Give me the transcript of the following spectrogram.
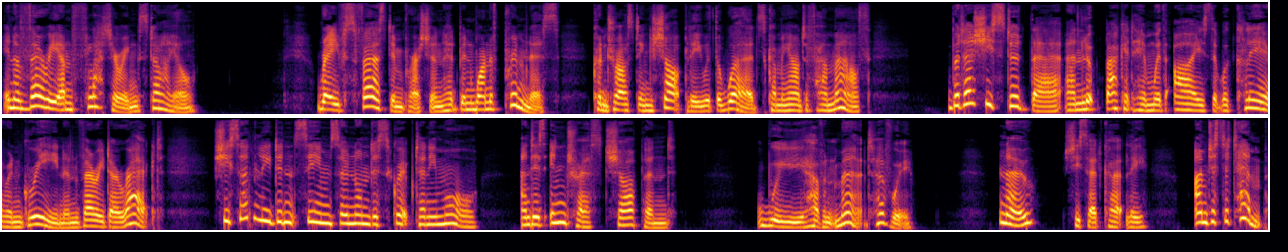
in a very unflattering style. Rafe's first impression had been one of primness, contrasting sharply with the words coming out of her mouth. But as she stood there and looked back at him with eyes that were clear and green and very direct, she suddenly didn't seem so nondescript any more, and his interest sharpened. We haven't met, have we? No, she said curtly. I'm just a temp.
